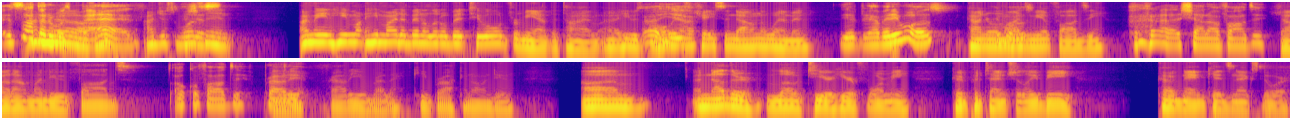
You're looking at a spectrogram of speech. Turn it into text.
it's I not that it was know. Bad. I just just- wasn't. I mean, he might he might have been a little bit too old for me at the time. Uh, he was Uh, always yeah. chasing down the women. Yeah, I mean, it was. Kind of reminds me of Fodsy. Shout out Fonzie, Shout out my dude Fods. Uncle Fonzie. Proud of you. Proud of you, brother. Keep rocking on, dude. Um, another low tier here for me could potentially be codename Kids Next Door.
